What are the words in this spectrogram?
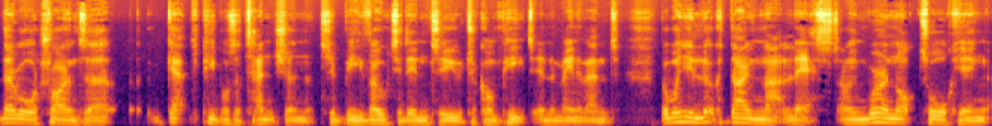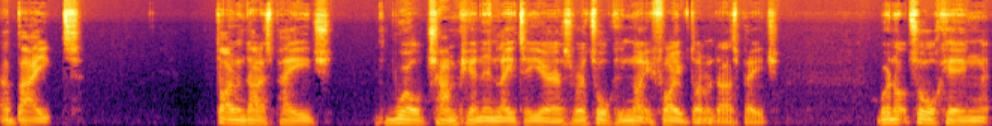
they're all trying to get people's attention to be voted into to compete in the main event. But when you look down that list, I mean, we're not talking about Diamond Dallas Page, world champion in later years. We're talking 95 Diamond Dallas Page. We're not talking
